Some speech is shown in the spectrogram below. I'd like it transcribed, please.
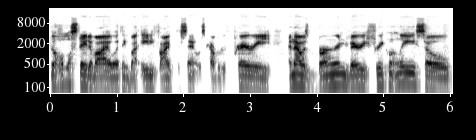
the whole state of Iowa, I think about 85% was covered with prairie, and that was burned very frequently. So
